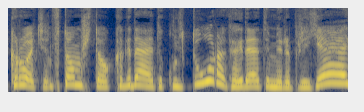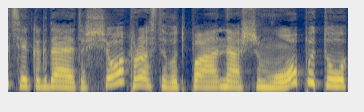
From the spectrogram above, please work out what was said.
Короче, в том, что когда это культура, когда это мероприятие, когда это все, просто вот по нашему опыту,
